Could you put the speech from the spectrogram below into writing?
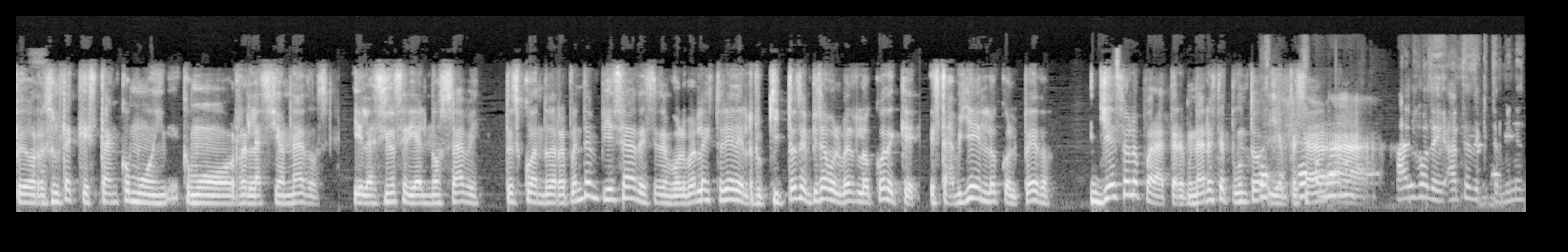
pero resulta que están como, como relacionados y el asesino serial no sabe. Entonces, cuando de repente empieza a desenvolver la historia del ruquito, se empieza a volver loco de que está bien loco el pedo. Ya solo para terminar este punto y empezar a. Algo de antes de que termines,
